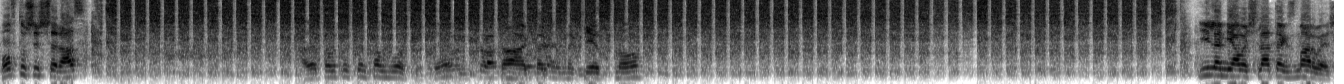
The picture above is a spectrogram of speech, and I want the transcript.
Powtórz jeszcze raz. Ale cały czas ten sam głos jest, nie? Tak, tak, tak jest, no. Ile miałeś lat jak zmarłeś?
